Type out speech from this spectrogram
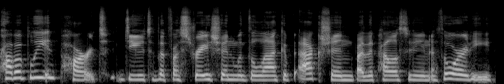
Probably in part due to the frustration with the lack of action by the Palestinian Authority,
